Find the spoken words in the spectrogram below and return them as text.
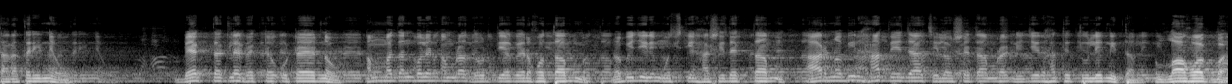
তাড়াতাড়ি নেও। ব্যাগ থাকলে ব্যাগটা উঠায় নাও। আম্মাজান বলেন, আমরা দৌড় দিয়ে বের হতাম। নবীজির মুচকি হাসি দেখতাম। আর নবীর হাতে যা ছিল সেটা আমরা নিজের হাতে তুলে নিতাম। আল্লাহু আকবার।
